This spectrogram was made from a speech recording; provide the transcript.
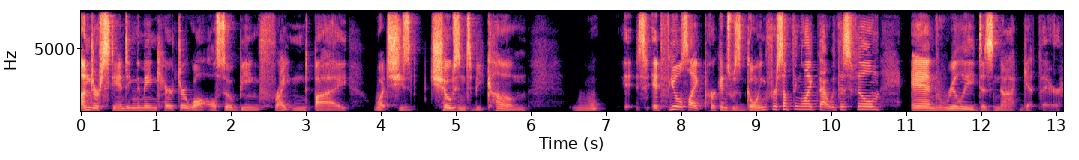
understanding the main character while also being frightened by what she's chosen to become it feels like Perkins was going for something like that with this film and really does not get there.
